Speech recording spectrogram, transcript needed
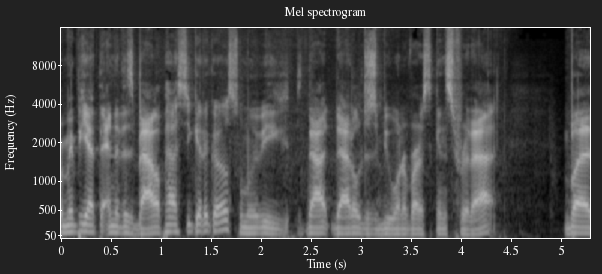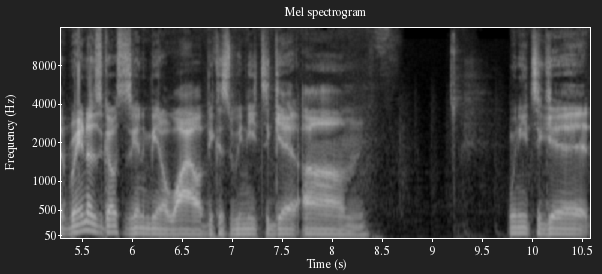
Or maybe at the end of this battle pass you get a ghost. So maybe that that'll just be one of our skins for that. But Reyna's ghost is gonna be in a while because we need to get um we need to get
